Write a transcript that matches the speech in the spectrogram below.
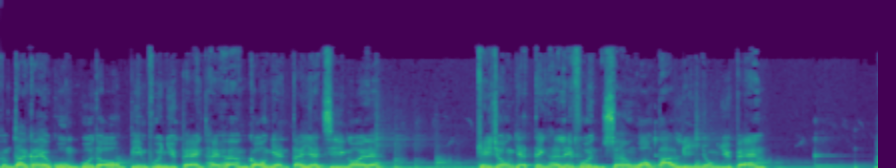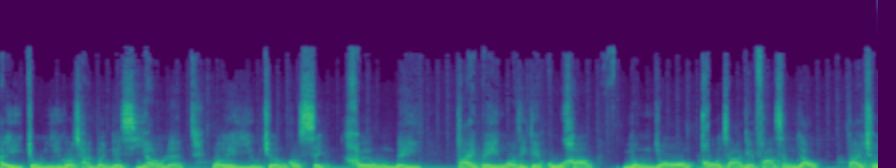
咁大家又估唔估到邊款月餅係香港人第一至愛呢？其中一定係呢款雙黃白蓮蓉月餅。喺做呢個產品嘅時候呢，我哋要將個色香味帶俾我哋嘅顧客。用咗初炸嘅花生油，帶出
